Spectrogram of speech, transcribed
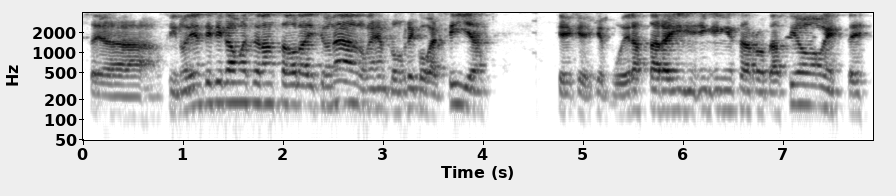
O sea, si no identificamos ese lanzador adicional, un ejemplo, un Rico García, que, que, que pudiera estar ahí en, en, esa rotación, este,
